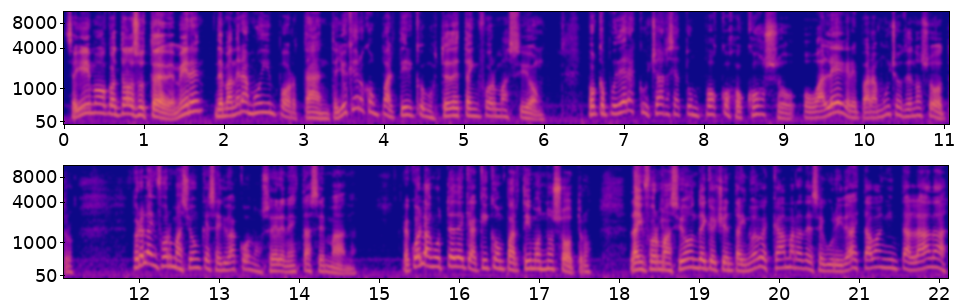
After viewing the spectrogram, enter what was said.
Seguimos con todos ustedes. Miren, de manera muy importante, yo quiero compartir con ustedes esta información, porque pudiera escucharse hasta un poco jocoso o alegre para muchos de nosotros, pero es la información que se dio a conocer en esta semana. Recuerdan ustedes que aquí compartimos nosotros la información de que 89 cámaras de seguridad estaban instaladas,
